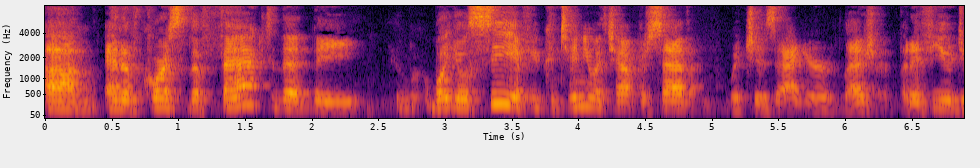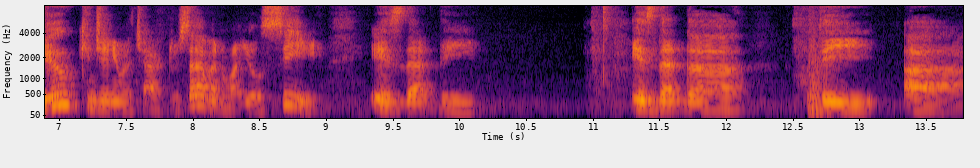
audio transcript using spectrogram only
Um, and of course, the fact that the what you'll see if you continue with chapter 7, which is at your leisure, but if you do continue with chapter 7, what you'll see is that the is that the the uh,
